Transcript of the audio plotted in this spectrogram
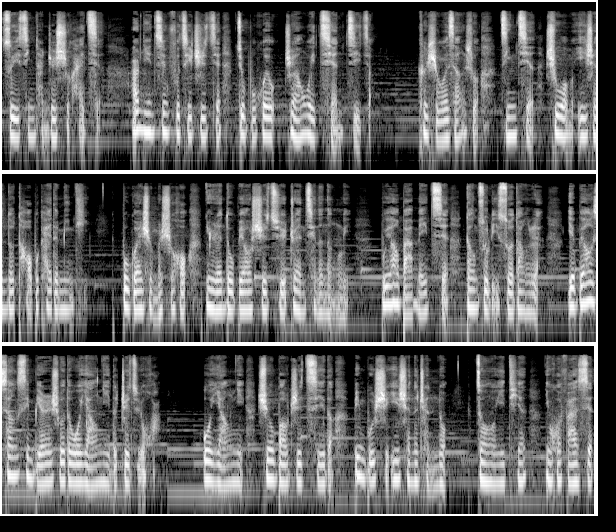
所以心疼这十块钱，而年轻夫妻之间就不会这样为钱计较。可是我想说，金钱是我们一生都逃不开的命题，不管什么时候，女人都不要失去赚钱的能力。不要把没钱当做理所当然，也不要相信别人说的“我养你”的这句话。我养你是有保质期的，并不是一生的承诺。总有一天你会发现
